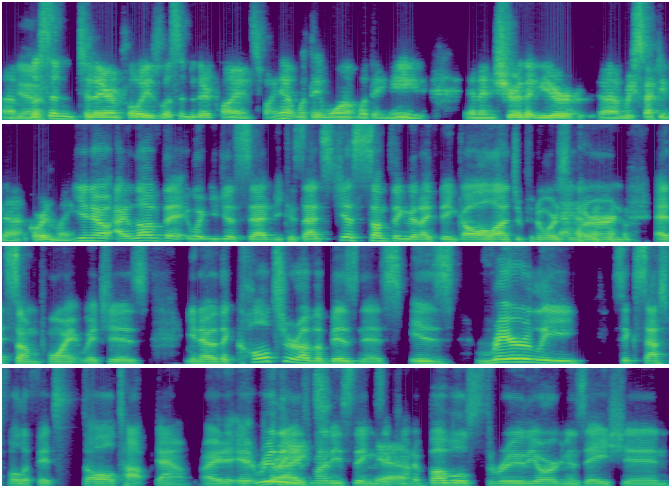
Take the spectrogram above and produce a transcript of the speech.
Um, yeah. Listen to their employees, listen to their clients, find out what they want, what they need, and ensure that you're uh, respecting that accordingly. You know, I love that what you just said because that's just something that I think all entrepreneurs learn at some point, which is, you know, the culture of a business is rarely successful if it's all top down, right? It really right. is one of these things yeah. that kind of bubbles through the organization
